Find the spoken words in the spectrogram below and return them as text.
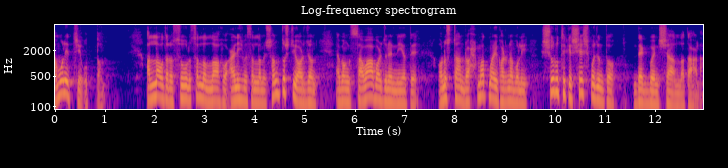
আমলের চেয়ে উত্তম। আল্লাহ তার রসুল সাল্লাহ আলী ওসাল্লামের সন্তুষ্টি অর্জন এবং সওয়াব অর্জনের নিয়তে অনুষ্ঠান রহমতময় ঘটনাবলী শুরু থেকে শেষ পর্যন্ত দেখব ইনশা আল্লাহ তালা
